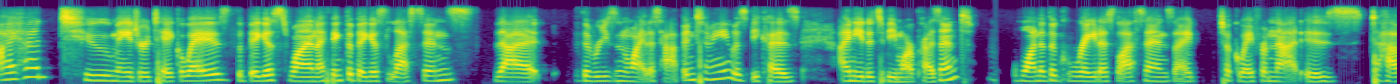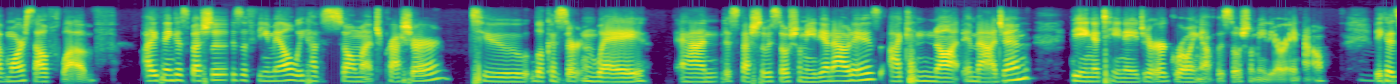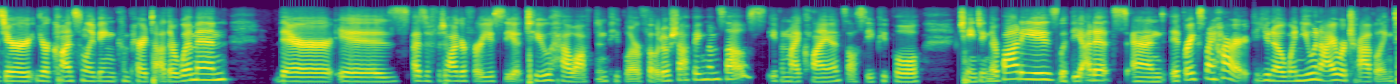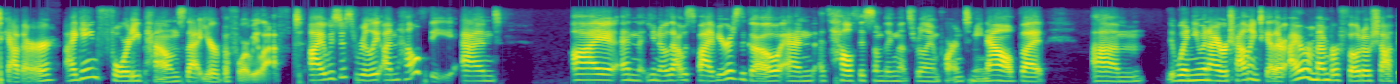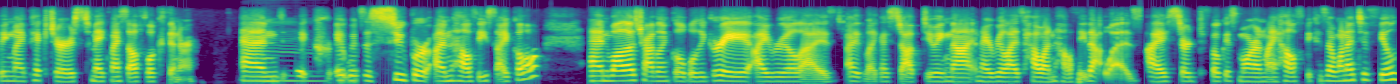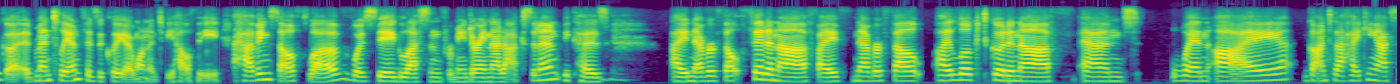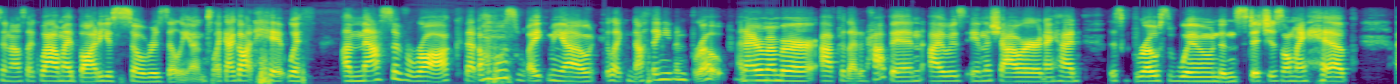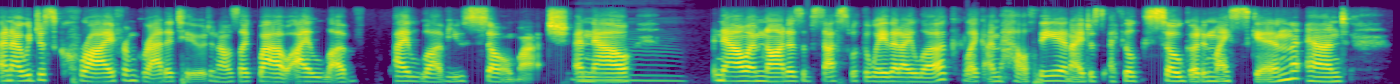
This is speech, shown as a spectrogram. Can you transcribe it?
I had two major takeaways. The biggest one, I think the biggest lessons that the reason why this happened to me was because I needed to be more present. One of the greatest lessons I took away from that is to have more self love. I think, especially as a female, we have so much pressure to look a certain way. And especially with social media nowadays, I cannot imagine being a teenager growing up with social media right now mm-hmm. because you're you're constantly being compared to other women there is, as a photographer, you see it too, how often people are photoshopping themselves. Even my clients, I'll see people changing their bodies with the edits, and it breaks my heart. You know, when you and I were traveling together, I gained 40 pounds that year before we left. I was just really unhealthy. And I, and you know, that was five years ago, and health is something that's really important to me now. But, um, when you and I were traveling together, I remember photoshopping my pictures to make myself look thinner and mm. it it was a super unhealthy cycle and while i was traveling global degree i realized i like i stopped doing that and i realized how unhealthy that was i started to focus more on my health because i wanted to feel good mentally and physically i wanted to be healthy having self-love was big lesson for me during that accident because mm. i never felt fit enough i never felt i looked good enough and when I got into that hiking accident, I was like, wow, my body is so resilient. Like I got hit with a massive rock that almost wiped me out. Like nothing even broke. And I remember after that had happened, I was in the shower and I had this gross wound and stitches on my hip. And I would just cry from gratitude. And I was like, wow, I love, I love you so much. And now, mm. now I'm not as obsessed with the way that I look. Like I'm healthy and I just, I feel so good in my skin. And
